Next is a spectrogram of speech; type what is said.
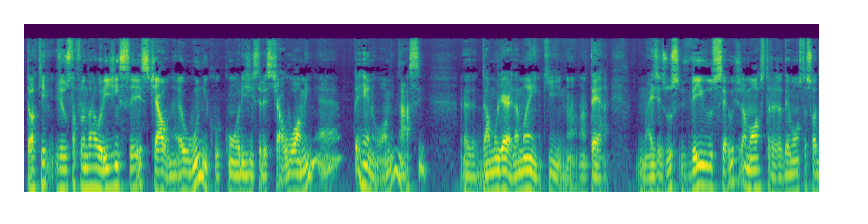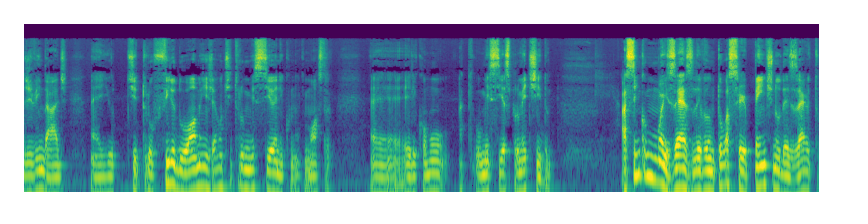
Então aqui Jesus está falando da origem celestial, né? É o único com origem celestial. O homem é terreno, o homem nasce é, da mulher, da mãe aqui na, na terra. Mas Jesus veio do céu e já mostra, já demonstra sua divindade. Né? E o título Filho do Homem já é um título messiânico, né? que mostra é, ele como o Messias prometido. Assim como Moisés levantou a serpente no deserto,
